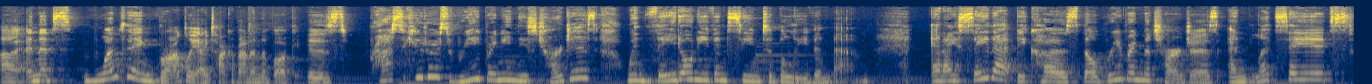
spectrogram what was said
Uh, and that's one thing broadly I talk about in the book is prosecutors rebringing these charges when they don't even seem to believe in them. And I say that because they'll rebring the charges, and let's say it's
